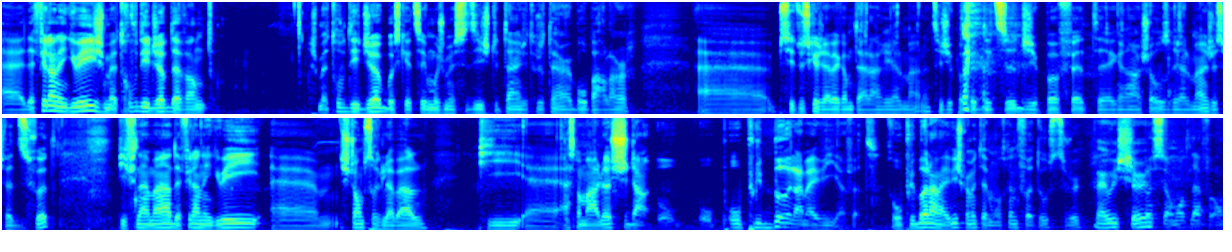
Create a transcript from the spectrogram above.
euh, de fil en aiguille, je me trouve des jobs de vente. Je me trouve des jobs où est-ce que, tu sais, moi, je me suis dit, j'ai tout le temps- j'ai toujours été un beau parleur. Euh, c'est tout ce que j'avais comme talent réellement. là. Tu sais, J'ai pas fait d'études, j'ai pas fait euh, grand-chose réellement, j'ai juste fait du foot. Puis finalement, de fil en aiguille, euh, je tombe sur Global. Puis à ce moment-là, je suis dans, au, au- au plus bas dans ma vie, en fait. Au plus bas dans ma vie, je peux même te montrer une photo si tu veux. Ben oui, Je sais sure. pas si on montre la photo.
